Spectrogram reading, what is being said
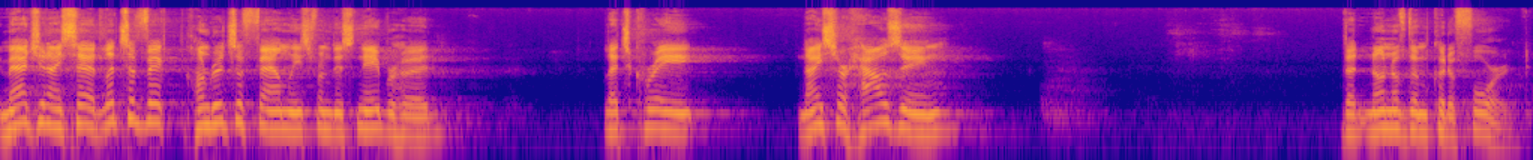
Imagine I said, let's evict hundreds of families from this neighborhood. Let's create nicer housing that none of them could afford.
